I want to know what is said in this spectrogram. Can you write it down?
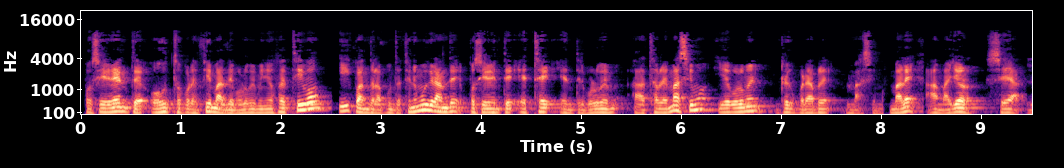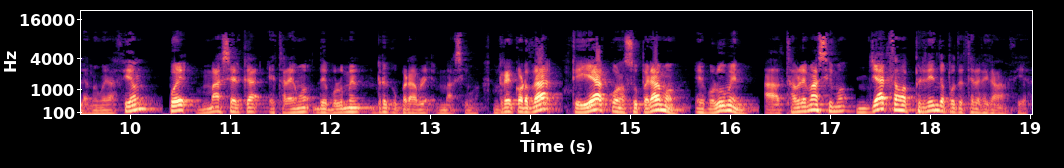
posiblemente o justo por encima del volumen mínimo efectivo, y cuando la puntuación es muy grande, posiblemente esté entre el volumen adaptable máximo y el volumen recuperable máximo, ¿vale? A mayor sea la numeración, pues más cerca estaremos del volumen recuperable máximo. Recordad que ya cuando superamos el volumen adaptable máximo, ya estamos perdiendo potenciales de ganancia.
